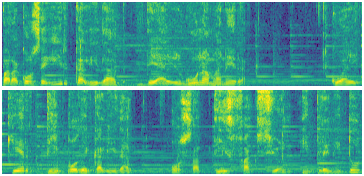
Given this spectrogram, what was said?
Para conseguir calidad de alguna manera, cualquier tipo de calidad o satisfacción y plenitud,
